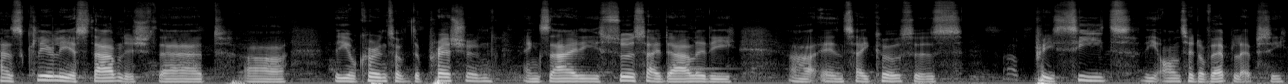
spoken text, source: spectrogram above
has clearly established that. Uh, the occurrence of depression, anxiety, suicidality, uh, and psychosis uh, precedes the onset of epilepsy.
